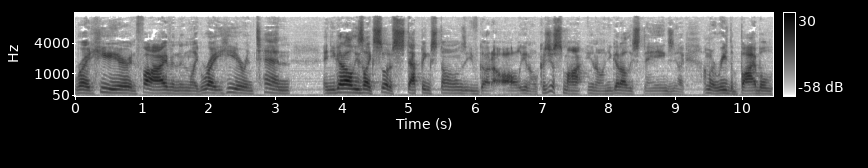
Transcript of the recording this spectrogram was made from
right here in five, and then like right here in 10. And you got all these like sort of stepping stones that you've got all, you know, because you're smart, you know, and you got all these things, and you're like, I'm going to read the Bible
